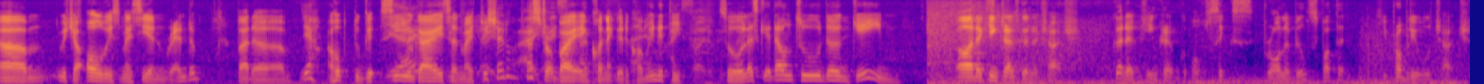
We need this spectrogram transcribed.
um, which are always messy and random. But uh, yeah, I hope to get, see you guys on my Twitch channel. Let's drop by and connect with the community. So let's get down to the game. Oh, the King Crab's gonna charge. Got a King Crab oh, 6 Brawler build spotted. He probably will charge.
